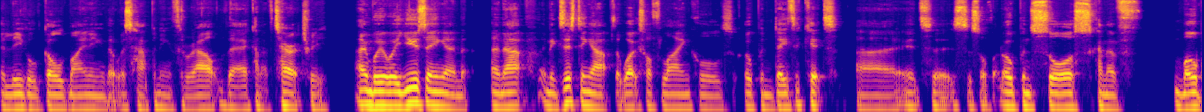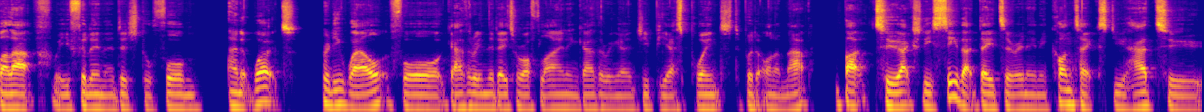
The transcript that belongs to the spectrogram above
illegal gold mining that was happening throughout their kind of territory. And we were using an, an app, an existing app that works offline called Open Data Kit. Uh, it's, a, it's a sort of an open source kind of mobile app where you fill in a digital form. And it worked pretty well for gathering the data offline and gathering a GPS point to put it on a map. But to actually see that data in any context, you had to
